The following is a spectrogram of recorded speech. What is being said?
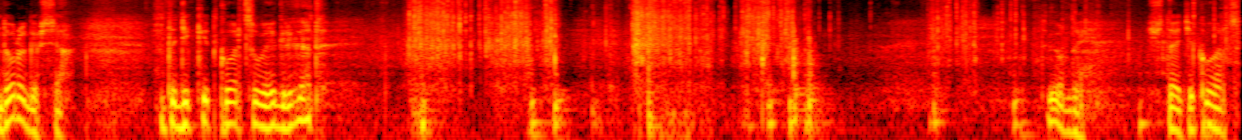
Дорого все. Это дикит кварцевый агрегат. Твердый. Считайте кварц.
